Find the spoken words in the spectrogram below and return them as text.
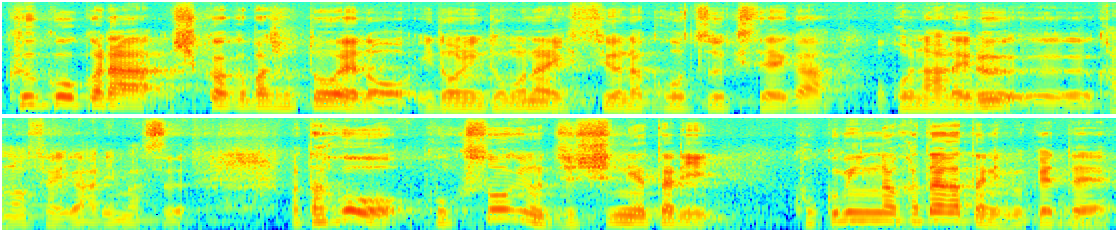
空港から宿泊場所等への移動に伴い必要な交通規制が行われる可能性があります。他方、国葬儀の実施にあたり、国民の方々に向けて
